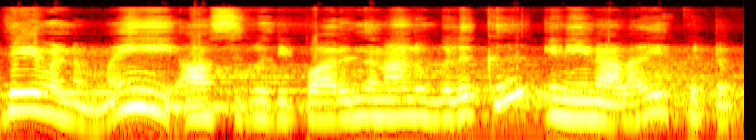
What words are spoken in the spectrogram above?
தேவன் நம்மை ஆசிர்வதிப்பார். இந்த நாள் உங்களுக்கு இனிய நாளாக இருக்கட்டும்.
